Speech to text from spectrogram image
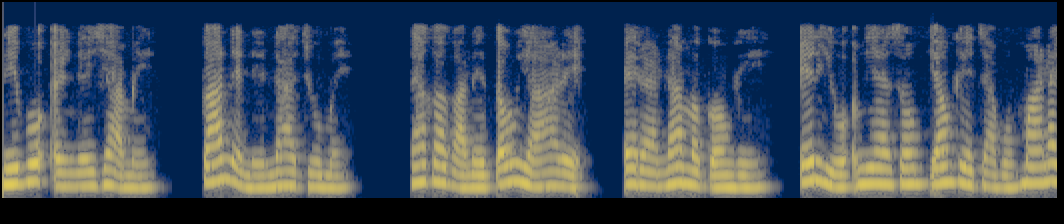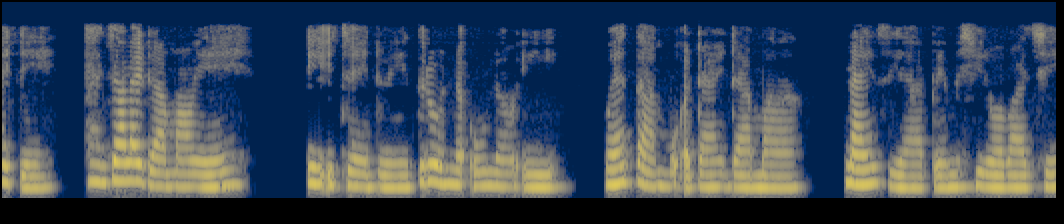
နေဖို့အိမ်လဲရမယ် ကားနဲ့လည်းလာကြိုးမယ်လကကလည်း300တဲ့ အဲ့ဒါ လမကုန်းခင် အဲ့ဒီကို အမြန်ဆုံး ပြောင်းခဲ့ကြဖို့ မှားလိုက်တယ် ဟန်ကြလိုက်တာ မောင်ရဲ့ဤအချိန်တွင် သူတို့နှစ်ဦးလုံးဤဝမ်းသာမှုအတိုင်းအတာမှာ နှိုင်းစရာပဲမရှိတော့ပါချေ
